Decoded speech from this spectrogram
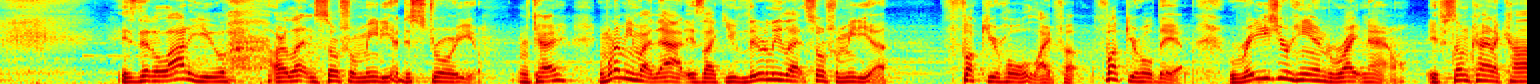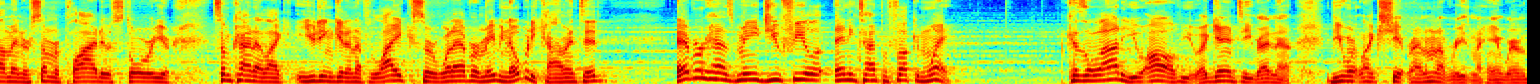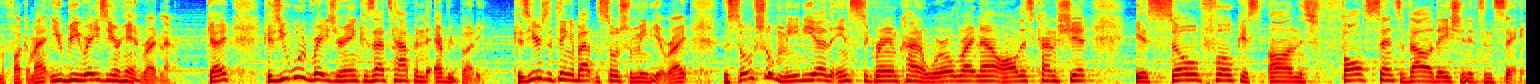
is that a lot of you are letting social media destroy you. Okay? And what I mean by that is like you literally let social media fuck your whole life up, fuck your whole day up. Raise your hand right now if some kind of comment or some reply to a story or some kind of like you didn't get enough likes or whatever, maybe nobody commented, ever has made you feel any type of fucking way. Because a lot of you, all of you, I guarantee right now, if you weren't like shit, right, I'm not raising my hand wherever the fuck I'm at, you'd be raising your hand right now, okay? Because you would raise your hand because that's happened to everybody. Because here's the thing about the social media, right? The social media, the Instagram kind of world right now, all this kind of shit is so focused on this false sense of validation, it's insane.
